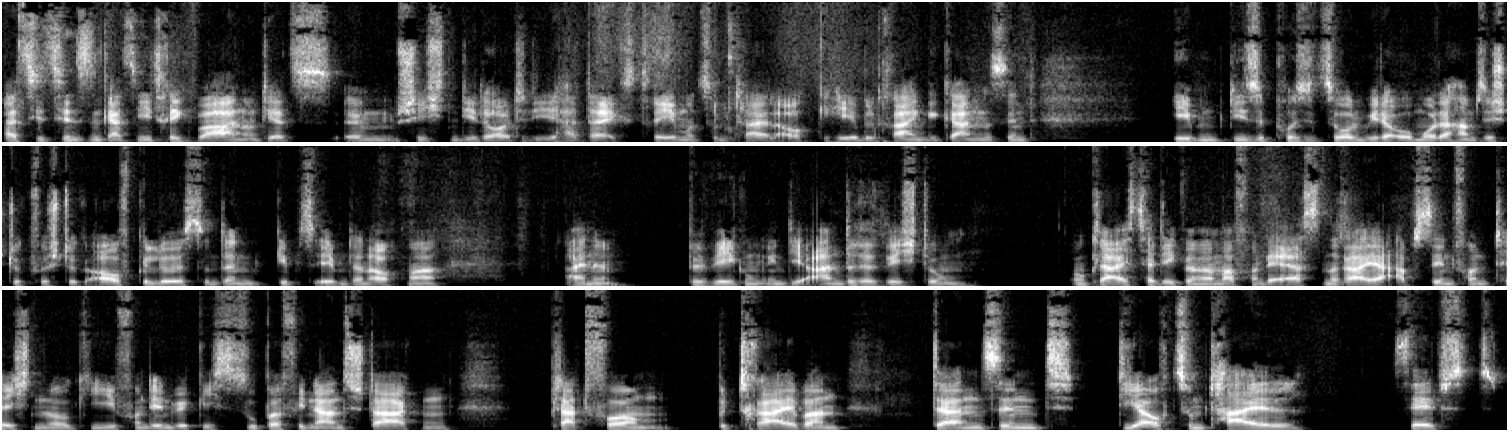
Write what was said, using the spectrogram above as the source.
als die Zinsen ganz niedrig waren und jetzt ähm, schichten die Leute, die halt da extrem und zum Teil auch gehebelt reingegangen sind, eben diese Position wieder um oder haben sie Stück für Stück aufgelöst und dann gibt es eben dann auch mal eine Bewegung in die andere Richtung. Und gleichzeitig, wenn wir mal von der ersten Reihe absehen von Technologie, von den wirklich super finanzstarken Plattformbetreibern, dann sind die auch zum Teil selbst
